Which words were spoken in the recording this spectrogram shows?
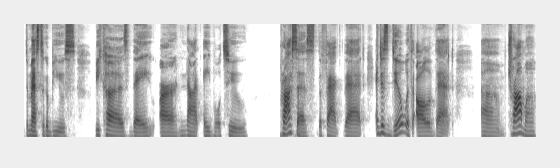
domestic abuse, because they are not able to process the fact that and just deal with all of that um, trauma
